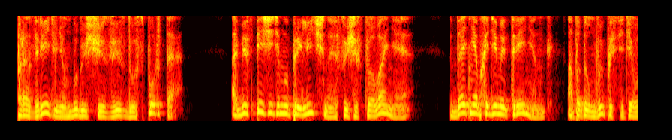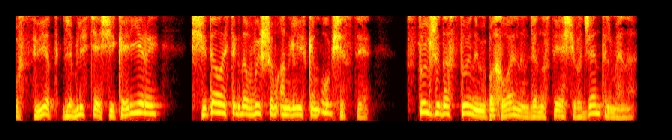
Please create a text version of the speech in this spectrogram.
прозреть в нем будущую звезду спорта, обеспечить ему приличное существование – Дать необходимый тренинг, а потом выпустить его в свет для блестящей карьеры, считалось тогда в высшем английском обществе столь же достойным и похвальным для настоящего джентльмена,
